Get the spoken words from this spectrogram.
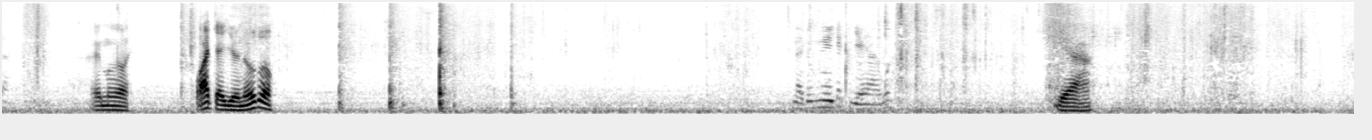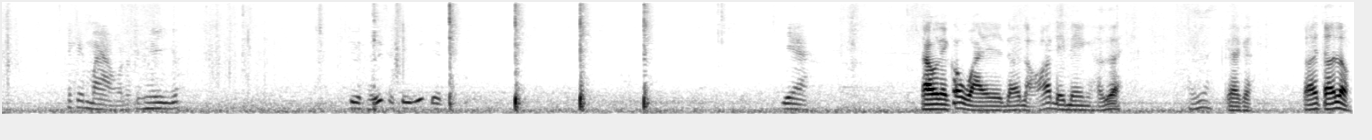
ta. Ê mọi người quá trời dừa nước luôn. Này tôi nghi chắc già quá. Già hả? cái cái màu là tôi nghi quá. Chưa thử sao chưa biết được già đâu đây có hoài đỏ đỏ đen đen thử coi. Thử rồi kìa kìa tới tới luôn.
